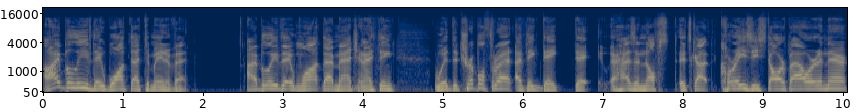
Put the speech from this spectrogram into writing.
I believe they want that to main event. I believe they want that match, and I think with the triple threat, I think they, they it has enough. It's got crazy star power in there,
